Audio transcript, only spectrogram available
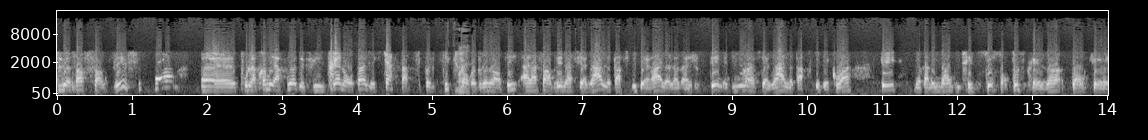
1970, où, euh, pour la première fois depuis très longtemps, il y a quatre partis politiques qui Ouais. sont représentés à l'Assemblée nationale, le Parti libéral a la majorité, mais l'Union nationale, le Parti québécois et le Ralliement du Crédit sont tous présents. Donc, euh,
